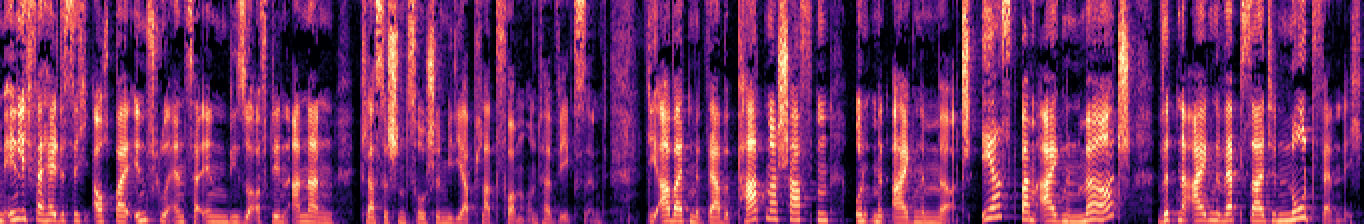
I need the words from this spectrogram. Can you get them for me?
Und ähnlich verhält es sich auch bei InfluencerInnen, die so auf den anderen klassischen Social-Media-Plattformen unterwegs sind. Die arbeiten mit Werbepartnerschaften und mit eigenem Merch. Erst beim eigenen Merch wird eine eigene Webseite notwendig.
